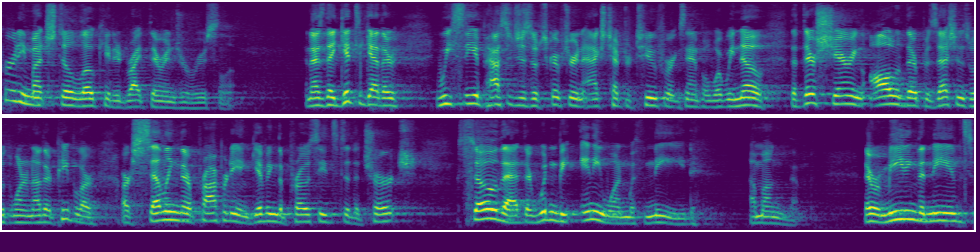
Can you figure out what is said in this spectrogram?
pretty much still located right there in Jerusalem. And as they get together, we see passages of Scripture in Acts chapter 2, for example, where we know that they're sharing all of their possessions with one another. People are, are selling their property and giving the proceeds to the church so that there wouldn't be anyone with need among them. They were meeting the needs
